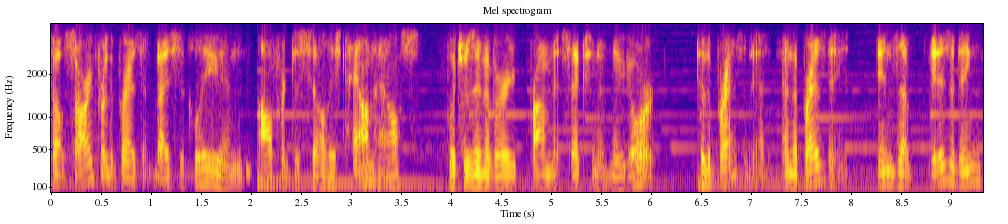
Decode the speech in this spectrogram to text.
felt sorry for the president, basically, and offered to sell his townhouse, which was in a very prominent section of New York, to the president. And the president ends up visiting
